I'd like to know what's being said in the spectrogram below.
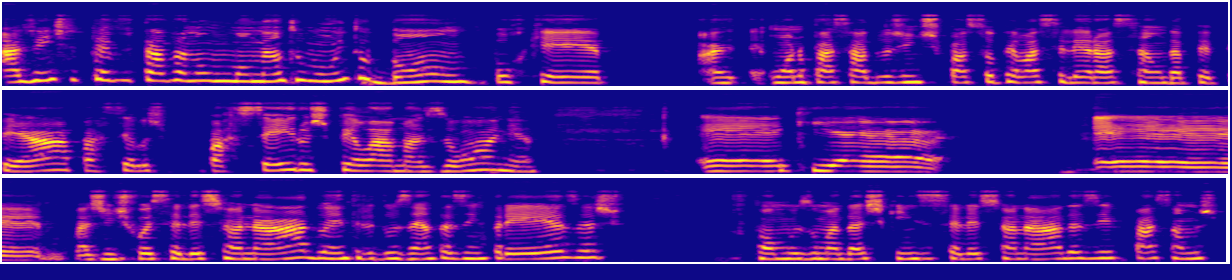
A gente teve estava num momento muito bom, porque o ano passado a gente passou pela aceleração da PPA, parceiros, parceiros pela Amazônia, é, que é, é, a gente foi selecionado entre 200 empresas, fomos uma das 15 selecionadas e passamos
